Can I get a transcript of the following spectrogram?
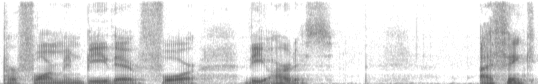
perform and be there for the artists I think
